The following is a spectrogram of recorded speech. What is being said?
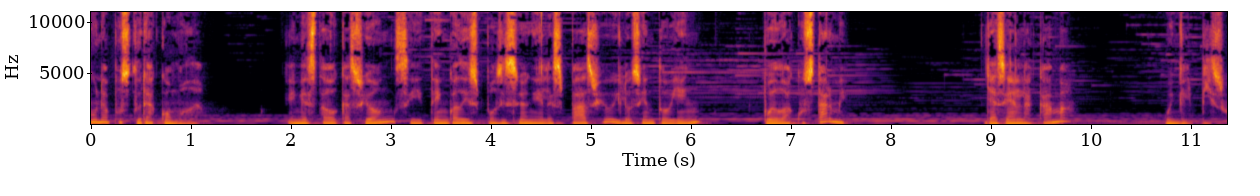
una postura cómoda. En esta ocasión, si tengo a disposición el espacio y lo siento bien, puedo acostarme, ya sea en la cama o en el piso.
